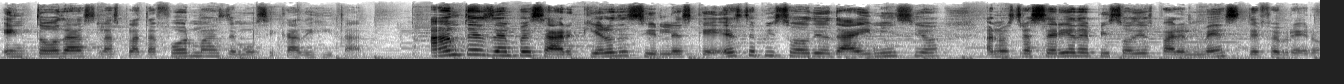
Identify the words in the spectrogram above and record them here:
en todas las plataformas de música digital. Antes de empezar, quiero decirles que este episodio da inicio a nuestra serie de episodios para el mes de febrero.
